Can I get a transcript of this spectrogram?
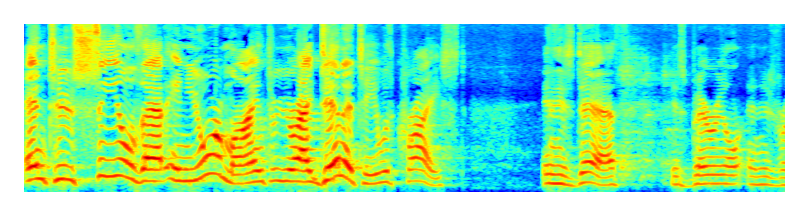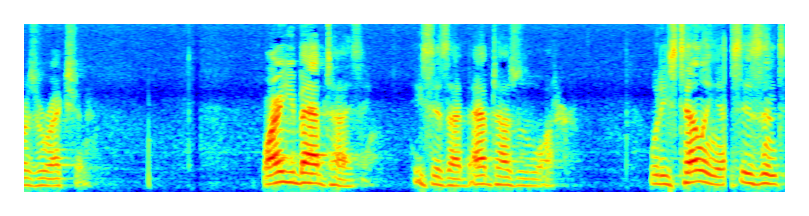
and to seal that in your mind through your identity with Christ in his death, his burial, and his resurrection. Why are you baptizing? He says, I baptize with water. What he's telling us isn't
